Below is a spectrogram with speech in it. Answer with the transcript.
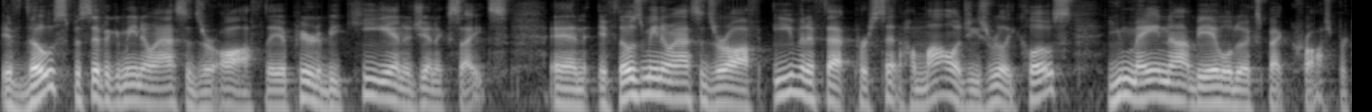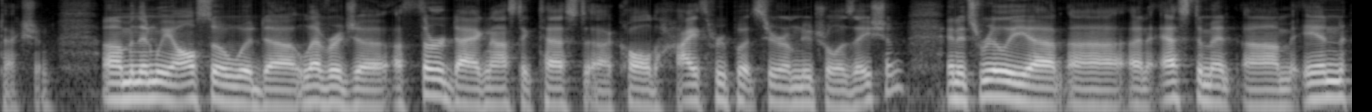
if those specific amino acids are off, they appear to be key antigenic sites. And if those amino acids are off, even if that percent homology is really close, you may not be able to expect cross protection. Um, and then we also would uh, leverage a, a, third diagnostic test uh, called high throughput serum neutralization. And it's really a, uh, an estimate um, in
